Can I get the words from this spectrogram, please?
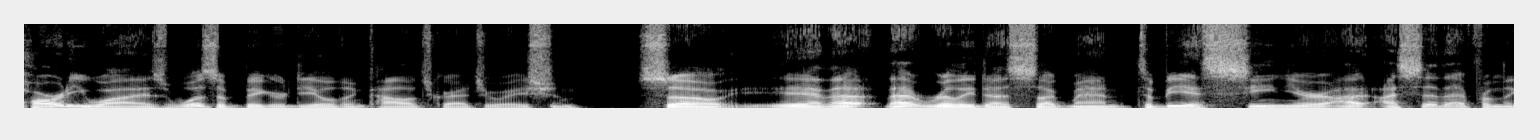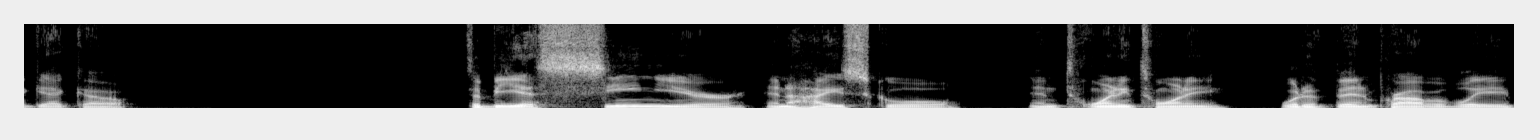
party wise, was a bigger deal than college graduation. So yeah, that that really does suck, man. To be a senior, I, I said that from the get go. To be a senior in high school in 2020 would have been probably,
